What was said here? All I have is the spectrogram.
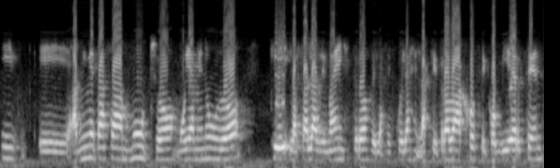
Y eh, a mí me pasa mucho, muy a menudo, que las salas de maestros de las escuelas en las que trabajo se convierten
